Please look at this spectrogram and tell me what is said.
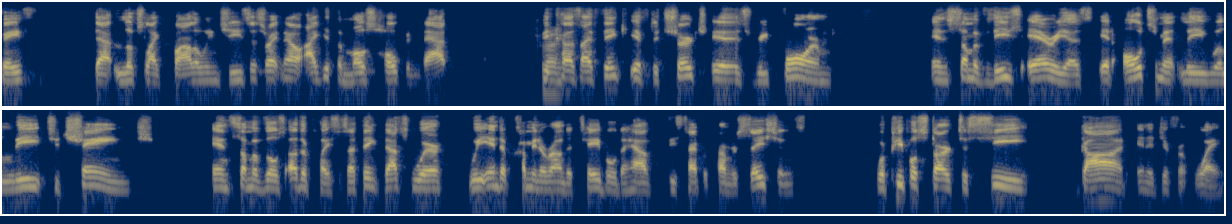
faith that looks like following Jesus right now. I get the most hope in that because right. I think if the church is reformed in some of these areas, it ultimately will lead to change in some of those other places. I think that's where we end up coming around the table to have these type of conversations where people start to see God in a different way.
